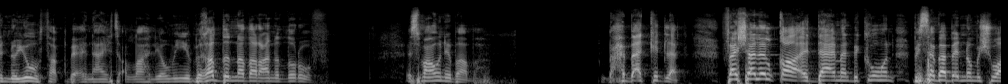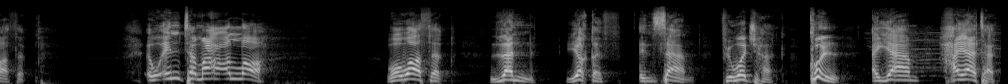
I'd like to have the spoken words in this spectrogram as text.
إنه يوثق بعناية الله اليومية بغض النظر عن الظروف. اسمعوني بابا. بحب أكد لك فشل القائد دائما بيكون بسبب أنه مش واثق. وإنت مع الله وواثق لن يقف إنسان في وجهك كل أيام حياتك.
